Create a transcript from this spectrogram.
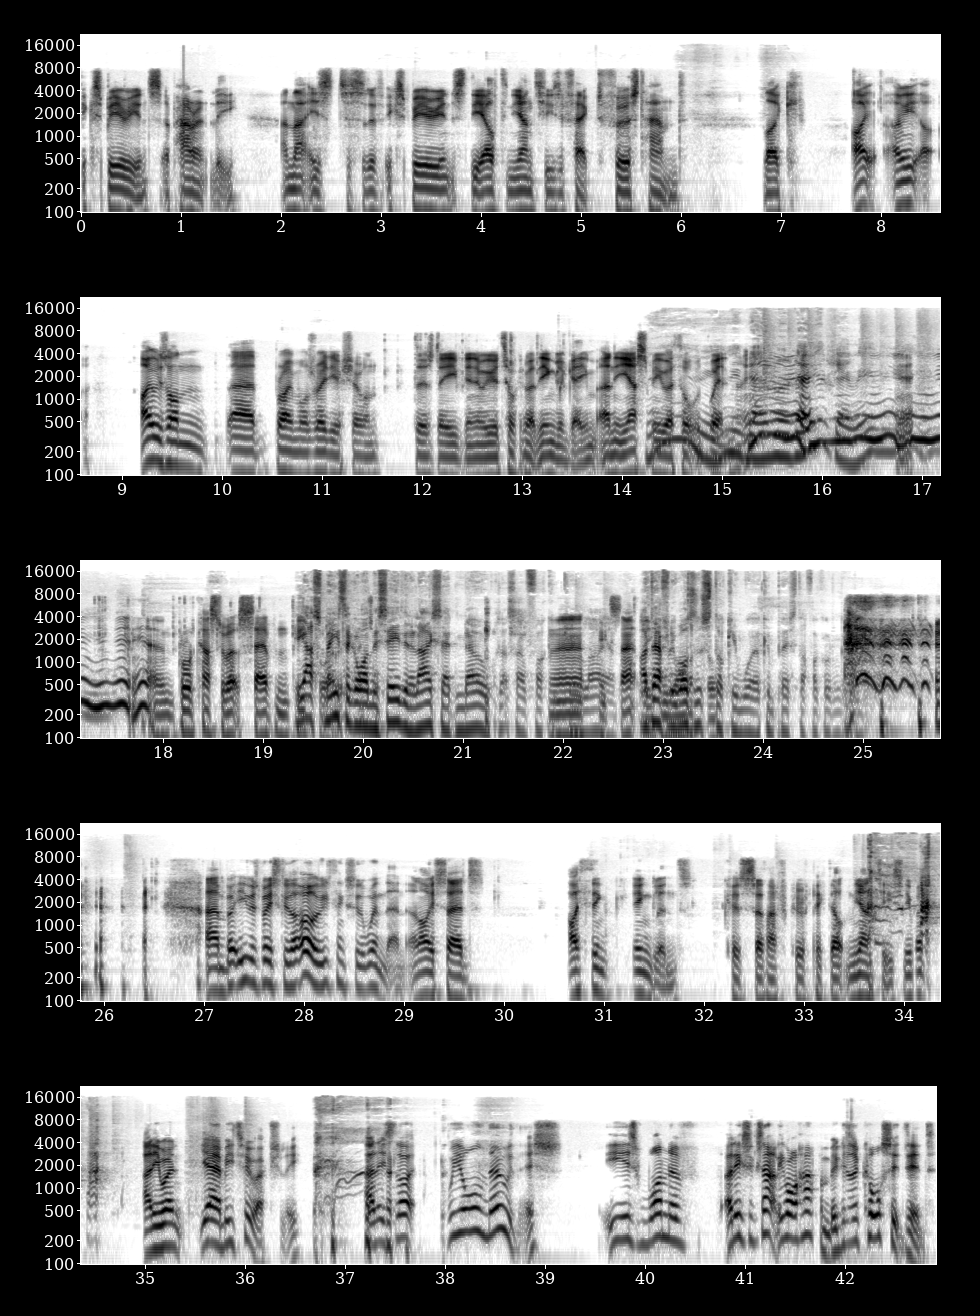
experience, apparently, and that is to sort of experience the Elton Jantjies effect firsthand. Like, I, I mean, uh, I was on uh, Brian Moore's radio show on Thursday evening, and we were talking about the England game, and he asked me who I thought would win. Yeah, yeah, and broadcast to about seven people. He asked me to go on this evening, and I said no. That's how fucking Uh, cool I am. exactly, I definitely wasn't stuck in work and pissed off I couldn't go. Um, but he was basically like, "Oh, who thinks going to win then?" And I said, "I think England because South Africa have picked Elton Jantjies." And he went, and he went, "Yeah, me too, actually." And it's like we all know this. He is one of, and it's exactly what happened because of course it did.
